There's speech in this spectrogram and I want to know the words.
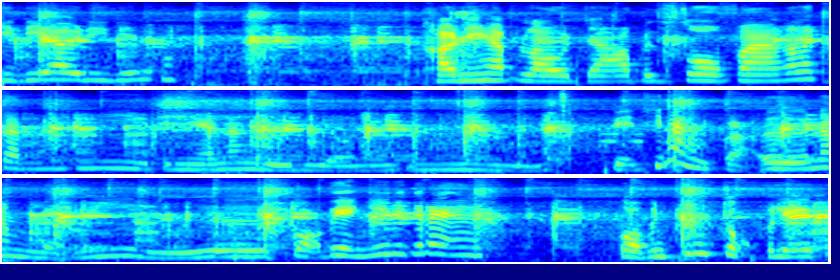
ดีๆเอาดีๆคราวนี้ครับเราจะเอาเป็นโซฟาก็แล้วกันนะนี่เป็นไงนั่งอยู่เดียวนะเปลี่ยนที่นั่งดีกว่าเออนั่งแบบนี้หรือเออเกาะไปอย่างนี้เลยก็ได้เออเกาะเป็นจิ้งจกไปเลยไป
